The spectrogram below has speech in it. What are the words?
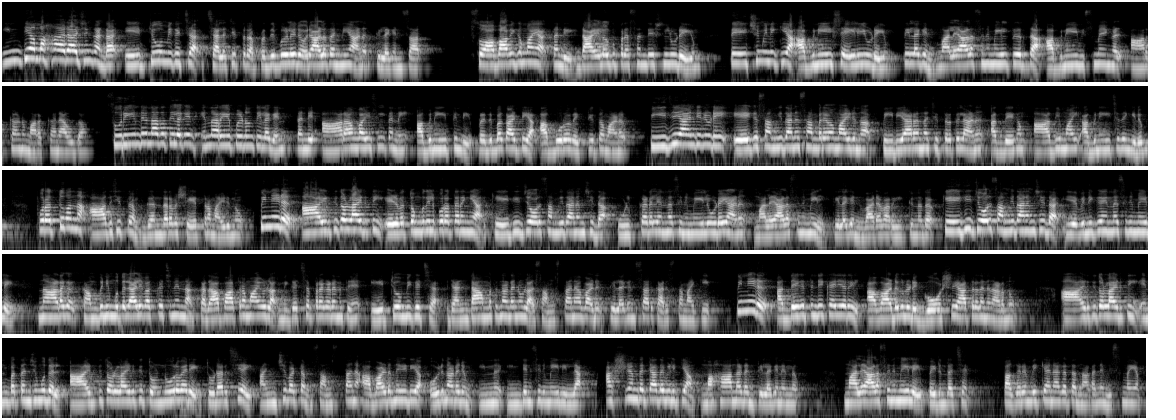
India മഹാരാജ്യം കണ്ട ഏറ്റവും മികച്ച ചലച്ചിത്ര പ്രതിഭകളിൽ ഒരാൾ തന്നെയാണ് തിലകൻ സാർ. സ്വാഭാവികമായ തന്റെ ഡയലോഗ് പ്രസന്റേഷനിലൂടെയും തേച്ചുമിനുക്കിയ അഭിനയ ശൈലിയുടെയും തിലകൻ മലയാള സിനിമയിൽ തീർത്ത അഭിനയ വിസ്മയങ്ങൾ ആർക്കാണ് മറക്കാനാവുക? സുരേന്ദ്രനാഥ തിലകൻ എന്നറിയപ്പെടുന്ന തിലകൻ തന്റെ ആറാം വയസ്സിൽ തന്നെ അഭിനയത്തിന്റെ പ്രതിഭ കാട്ടിയ അപൂർവ വ്യക്തിത്വമാണ്. പി ജെ ആന്റണിയുടെ ഏക സംവിധാന സംരംഭമായിരുന്ന പെരിയാർ എന്ന ചിത്രത്തിലാണ് അദ്ദേഹം ആദ്യമായി അഭിനയിച്ചതെങ്കിലും പുറത്തുവന്ന ആദ്യ ചിത്രം ഗന്ധർവ ക്ഷേത്രമായിരുന്നു. പിന്നീട് ആയിരത്തി തൊള്ളായിരത്തി എഴുപത്തി ഒമ്പതിൽ പുറത്തിറങ്ങിയ കെ ജി ജോർജ് സംവിധാനം ചെയ്ത ഉൾക്കടൽ എന്ന സിനിമയിലൂടെയാണ് മലയാള സിനിമയിൽ തിലകൻ വരവറിയിക്കുന്നത്. കെ ജി ജോർജ് സംവിധാനം ചെയ്ത യവനിക എന്ന സിനിമയിലെ നാടക കമ്പനി മുതലാളി വക്കച്ചൻ എന്ന കഥാപാത്രമായുള്ള മികച്ച പ്രകടനത്തിന് ഏറ്റവും മികച്ച രണ്ടാമത്തെ നടനുള്ള സംസ്ഥാന അവാർഡ് തിലകൻ സാർ കരസ്ഥമാക്കി. പിന്നീട് അദ്ദേഹത്തിന്റെ കരിയറിൽ അവാർഡുകളുടെ ഘോഷയാത്ര തന്നെ നടന്നു. ആയിരത്തി തൊള്ളായിരത്തി എൺപത്തഞ്ച് മുതൽ ആയിരത്തി തൊള്ളായിരത്തി തൊണ്ണൂറ് വരെ തുടർച്ചയായി അഞ്ചു വട്ടം സംസ്ഥാന അവാർഡ് നേടിയ ഒരു നടനും ഇന്ന് ഇന്ത്യൻ സിനിമയിലില്ല. അക്ഷരം തെറ്റാതെ വിളിക്കാം മഹാനടൻ തിലകൻ എന്ന് മലയാള സിനിമയിലെ പെരുന്തച്ചൻ പകരം വയ്ക്കാനാകാത്ത നടന വിസ്മയം.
